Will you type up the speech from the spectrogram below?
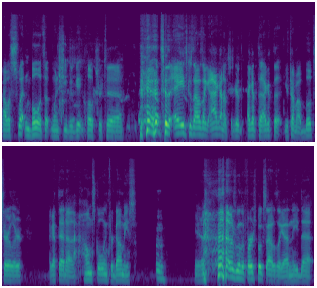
I was sweating bullets when she was getting closer to to the age because I was like, I gotta figure. I got the. I got the. You're talking about books earlier. I got that uh homeschooling for dummies. Mm. You know, that was one of the first books I was like, I need that.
